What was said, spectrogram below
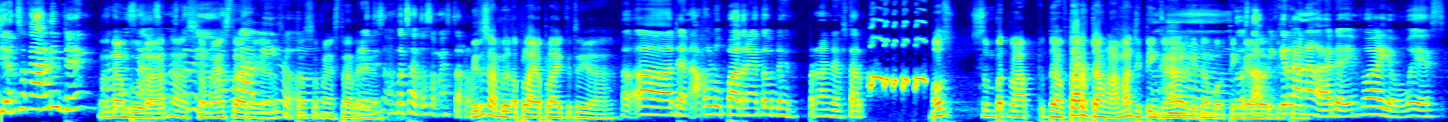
Ujian sekali. Paling Enam bulan, nah, yo, aku semester lali, ya, satu semester Berarti ya. sempet satu semester lah. Itu sambil apply-apply gitu ya. Heeh, dan aku lupa ternyata udah pernah daftar. Oh, sempet daftar udah lama ditinggal gitu, mbok Terus tinggal tak pikir gitu. karena nggak ada info, ya wes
